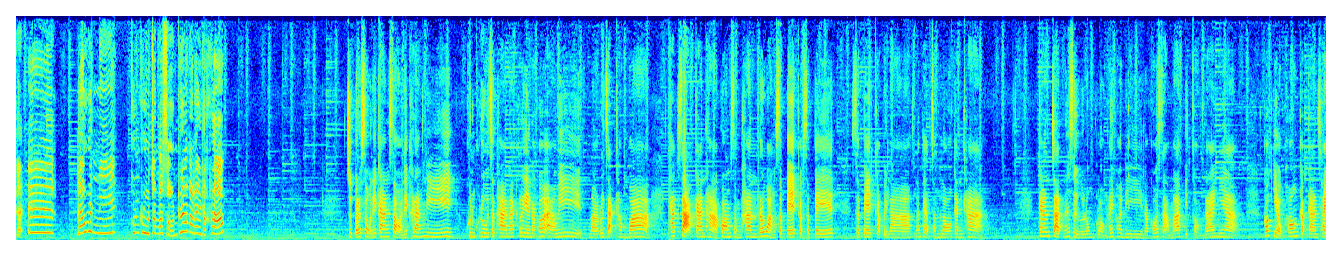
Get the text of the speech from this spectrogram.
แต่เอะแล้ววันนี้คุณครูจะมาสอนเรื่องอะไรหรอครับ จุดประสงค์ในการสอนในครั้งนี้ คุณครูจะพานักเรียนแล้วก็อาวีมารู้จักคำว่า ทักษะการหาความสัมพันธ์ระหว่างสเปซกับสเปซสเปซกับเวลาและแบบจำลองกันค่ะ การจัดหนังสือลงกล่องให้พอดี แล้วก็สามารถปิดกล่องได้เนี่ยก็เกี่ยวข้องกับการใช้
